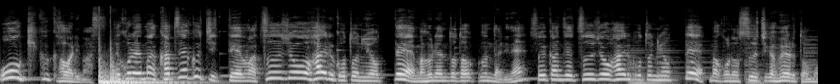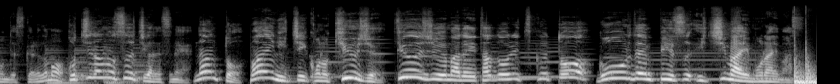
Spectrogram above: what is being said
大きく変わります。で、これ、まあ、活躍値って、まあ、通常入ることによって、まあ、フレンドと組んだりね、そういう感じで通常入ることによって、まあ、この数値が増えると思うんですけれども、こちらの数値がですね、なんと、毎日この90、90までたどり着くと、ゴールデンピース1枚もらえます。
